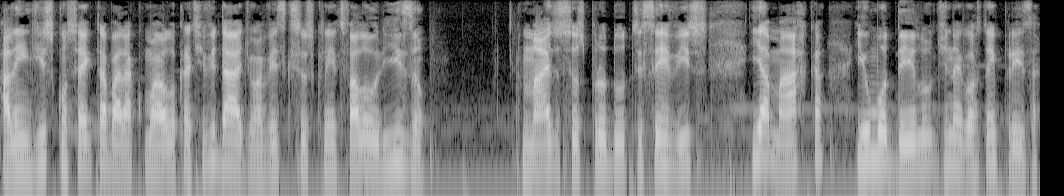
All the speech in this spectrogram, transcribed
Além disso, consegue trabalhar com maior lucratividade, uma vez que seus clientes valorizam mais os seus produtos e serviços e a marca e o modelo de negócio da empresa.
